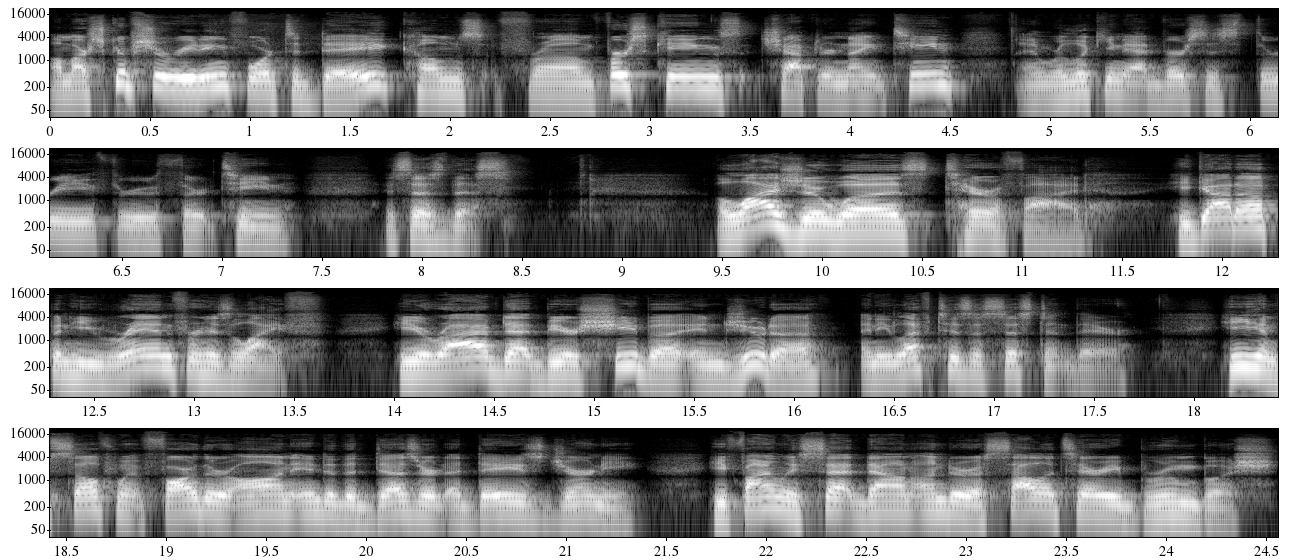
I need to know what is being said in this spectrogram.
Um, our scripture reading for today comes from 1 Kings chapter 19, and we're looking at verses 3 through 13. It says this Elijah was terrified. He got up and he ran for his life. He arrived at Beersheba in Judah, and he left his assistant there. He himself went farther on into the desert a day's journey. He finally sat down under a solitary broom bush,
